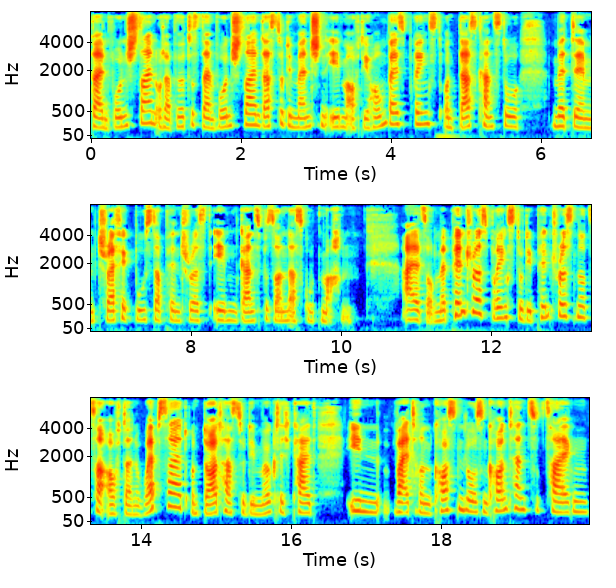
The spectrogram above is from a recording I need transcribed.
dein Wunsch sein oder wird es dein Wunsch sein, dass du die Menschen eben auf die Homebase bringst und das kannst du mit dem Traffic Booster Pinterest eben ganz besonders gut machen. Also, mit Pinterest bringst du die Pinterest-Nutzer auf deine Website und dort hast du die Möglichkeit, ihnen weiteren kostenlosen Content zu zeigen,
